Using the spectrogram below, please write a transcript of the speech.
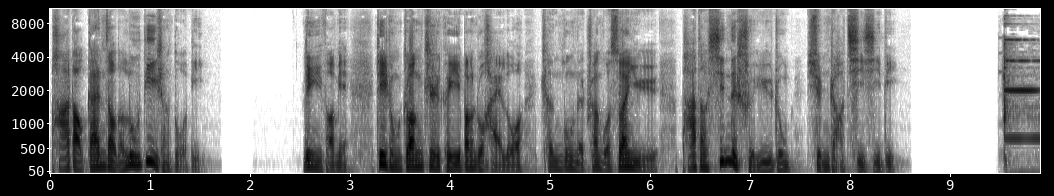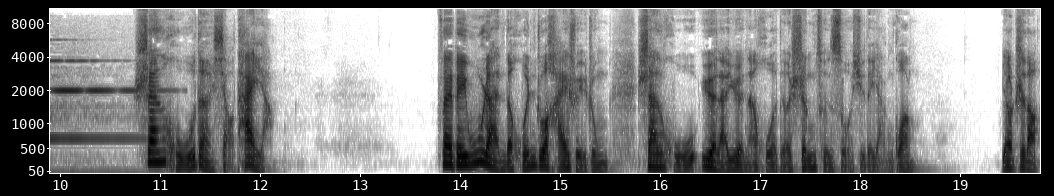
爬到干燥的陆地上躲避。另一方面，这种装置可以帮助海螺成功的穿过酸雨，爬到新的水域中寻找栖息地。珊瑚的小太阳，在被污染的浑浊海水中，珊瑚越来越难获得生存所需的阳光。要知道，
